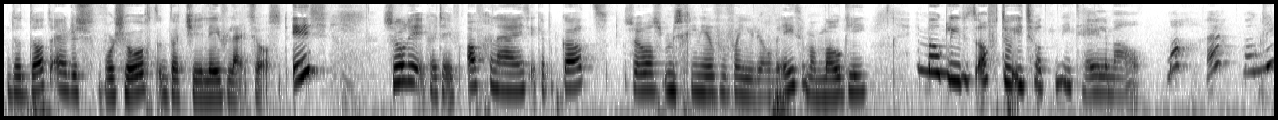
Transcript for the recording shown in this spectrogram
dat dat er dus voor zorgt dat je je leven leidt zoals het is. Sorry, ik werd even afgeleid. Ik heb een kat, zoals misschien heel veel van jullie al weten, maar Mowgli. Mowgli doet af en toe iets wat niet helemaal mag, hè, Mowgli?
